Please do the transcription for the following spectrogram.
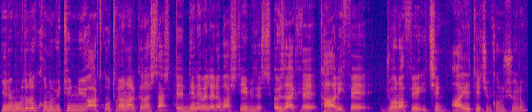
Yine burada da konu bütünlüğü artık oturan arkadaşlar e, denemelere başlayabilir. Özellikle tarih ve coğrafya için, AYT için konuşuyorum.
